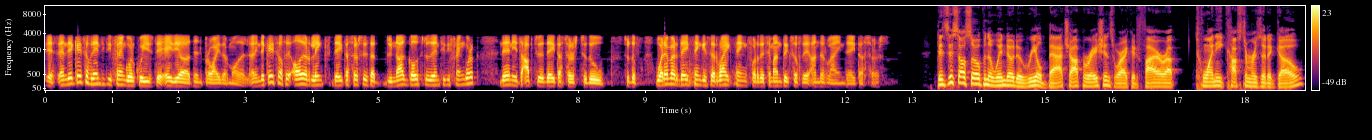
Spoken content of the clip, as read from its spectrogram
Yes, in the case of the entity framework, we use the ADO the provider model. And in the case of the other LINQ data sources that do not go through the entity framework, then it's up to the data source to do sort of whatever they think is the right thing for the semantics of the underlying data source. Does this also open the window to real batch operations where I could fire up 20 customers at a go?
